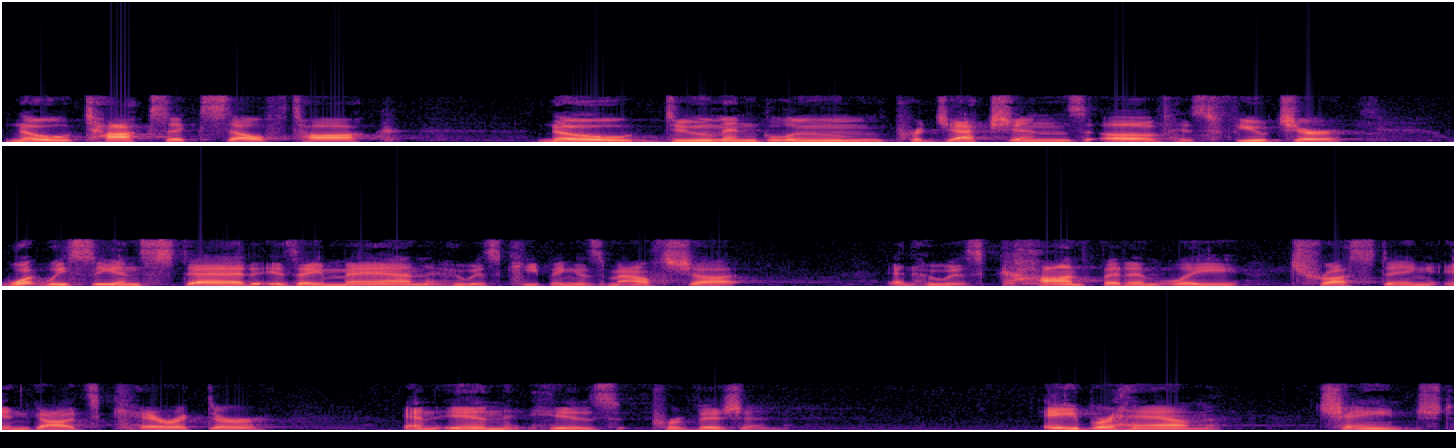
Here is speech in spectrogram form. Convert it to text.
No toxic self talk, no doom and gloom projections of his future. What we see instead is a man who is keeping his mouth shut and who is confidently trusting in God's character and in his provision. Abraham changed,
